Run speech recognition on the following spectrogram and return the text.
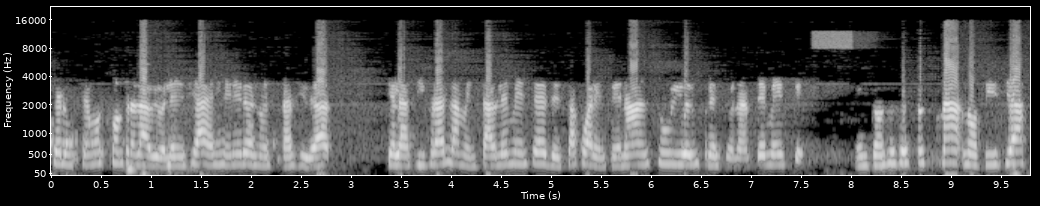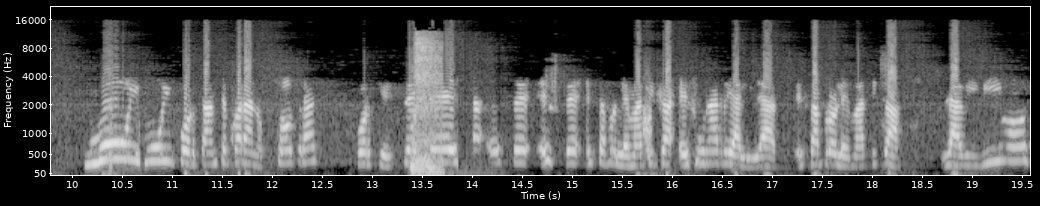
que luchemos contra la violencia de género en nuestra ciudad, que las cifras lamentablemente desde esta cuarentena han subido impresionantemente. Entonces esto es una noticia muy, muy importante para nosotras porque sé que esta, este, este, esta problemática es una realidad, esta problemática la vivimos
